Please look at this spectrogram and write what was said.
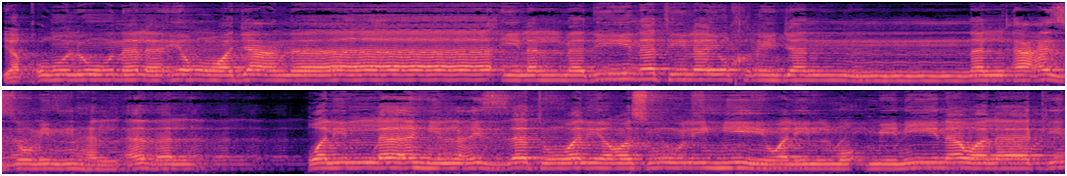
يقولون لئن رجعنا إلى المدينة ليخرجن الأعز منها الأذل ولله العزة ولرسوله وللمؤمنين ولكن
